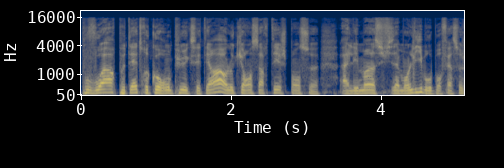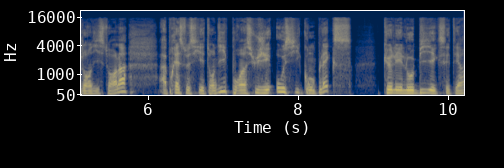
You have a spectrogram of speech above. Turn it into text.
pouvoir peut être corrompu, etc. En l'occurrence, Arte, je pense, euh, a les mains suffisamment libres pour faire ce genre d'histoire-là. Après, ceci étant dit, pour un sujet aussi complexe que les lobbies, etc.,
